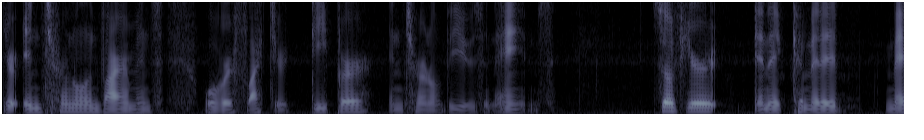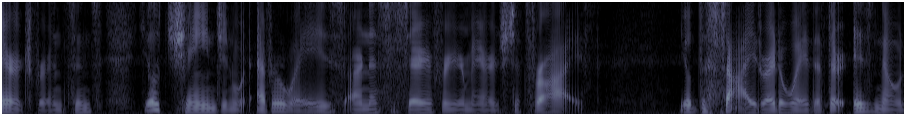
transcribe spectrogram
Your internal environments will reflect your deeper internal views and aims. So if you're in a committed marriage, for instance, you'll change in whatever ways are necessary for your marriage to thrive you'll decide right away that there is no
